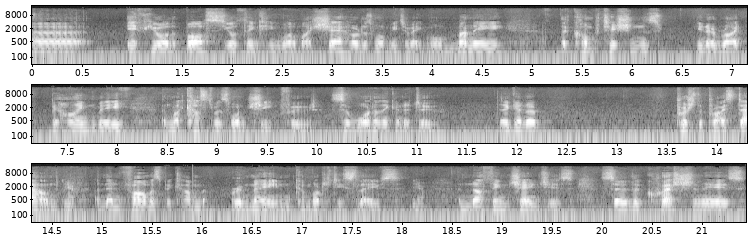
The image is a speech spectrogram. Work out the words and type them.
uh, if you're the boss, you're thinking, well, my shareholders want me to make more money, the competition's you know right behind me, and my customers want cheap food. So what are they going to do? They're going to push the price down, Yeah. and then farmers become remain commodity slaves Yeah. and nothing changes. So the question is,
